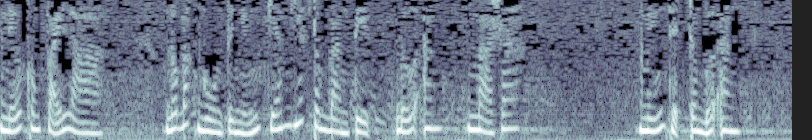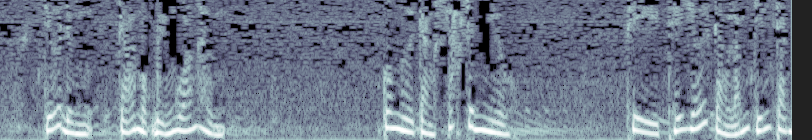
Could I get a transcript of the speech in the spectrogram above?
Nếu không phải là nó bắt nguồn từ những chém giết trong bàn tiệc, bữa ăn mà ra. Miếng thịt trong bữa ăn chứa đựng cả một biển oán hận. Con người càng sát sinh nhiều thì thế giới càng lắm chiến tranh.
